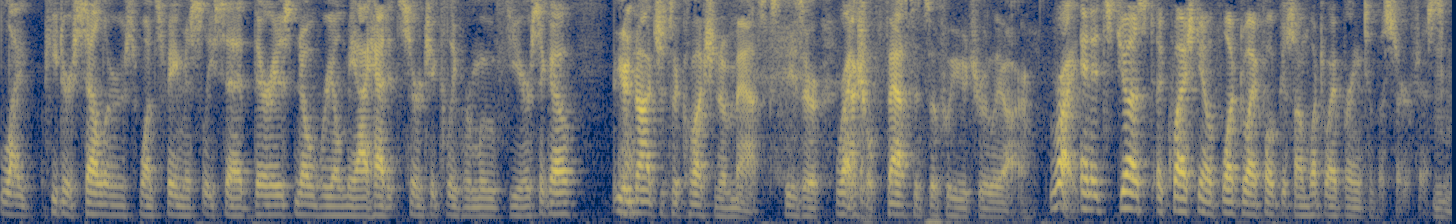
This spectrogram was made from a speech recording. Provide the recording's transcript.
like Peter Sellers once famously said, There is no real me. I had it surgically removed years ago. you're not just a collection of masks these are Right. actual facets of who you truly are Right. And it's just a question of what do I focus on? What do I bring to the surface? Mm-hmm.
